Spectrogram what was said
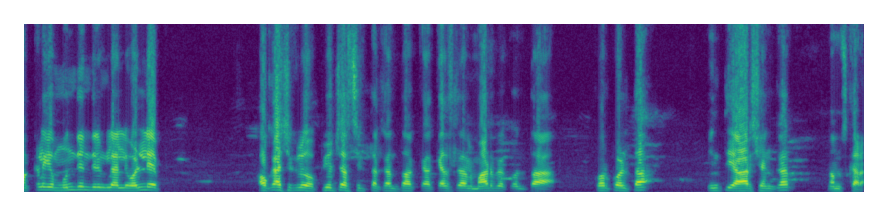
ಮಕ್ಕಳಿಗೆ ಮುಂದಿನ ದಿನಗಳಲ್ಲಿ ಒಳ್ಳೆ ಅವಕಾಶಗಳು ಫ್ಯೂಚರ್ ಸಿಗ್ತಕ್ಕಂಥ ಕೆಲಸಗಳನ್ನು ಮಾಡಬೇಕು ಅಂತ ಕೋರ್ಕೊಳ್ತಾ ಇಂತಿ ಆರ್ ಶಂಕರ್ ನಮಸ್ಕಾರ.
